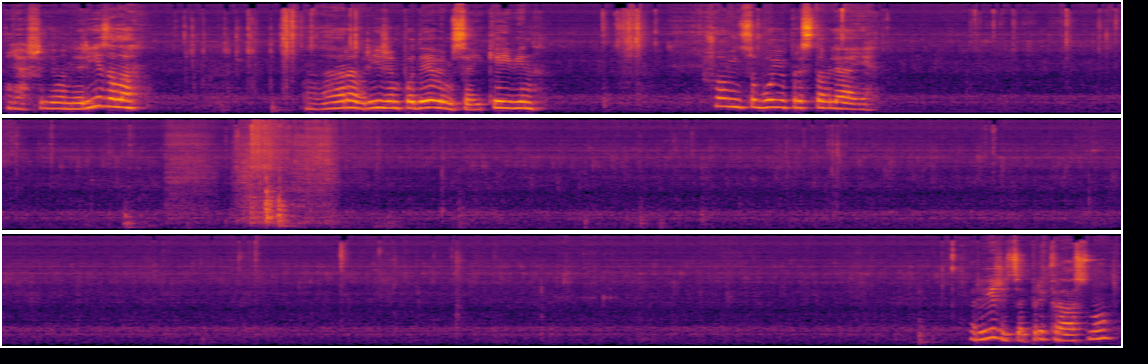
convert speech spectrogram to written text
Я ще його не різала. Зараз вріжемо, подивимося, який він. Що він собою представляє. Ріжеться прекрасно.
